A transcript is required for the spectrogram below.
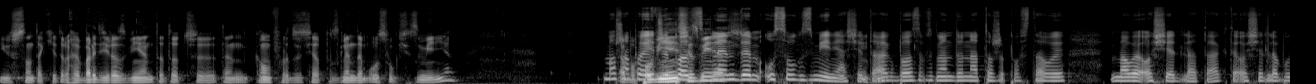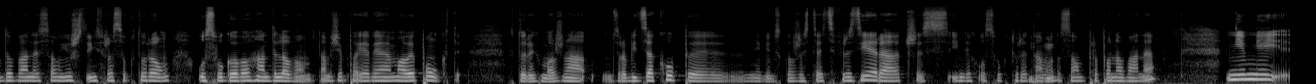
już są takie trochę bardziej rozwinięte, to czy ten komfort życia pod względem usług się zmienia? Można Albo powiedzieć, że pod względem usług zmienia się, mhm. tak? Bo ze względu na to, że powstały małe osiedla, tak? Te osiedla budowane są już z infrastrukturą usługowo-handlową. Tam się pojawiają małe punkty, w których można zrobić zakupy, nie wiem, skorzystać z fryzjera czy z innych usług, które tam mhm. są proponowane. Niemniej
